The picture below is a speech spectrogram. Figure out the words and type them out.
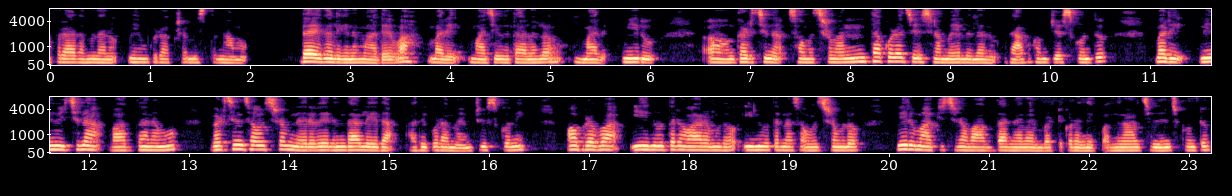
అపరాధములను మేము కూడా క్షమిస్తున్నాము. దయగలిగిన మా దేవ మరి మా జీవితాలలో మరి మీరు గడిచిన సంవత్సరం అంతా కూడా చేసిన మేలులను జ్ఞాపకం చేసుకుంటూ మరి నీవు ఇచ్చిన వాగ్దానము గడిచిన సంవత్సరం నెరవేరిందా లేదా అది కూడా మేము చూసుకొని మా ప్రభా ఈ నూతన వారంలో ఈ నూతన సంవత్సరంలో మీరు మాకు ఇచ్చిన వాగ్దానాలను బట్టి కూడా నీకు వందనాలు చెల్లించుకుంటూ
